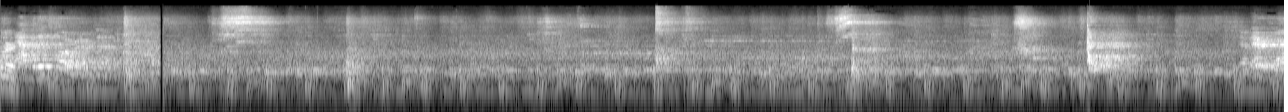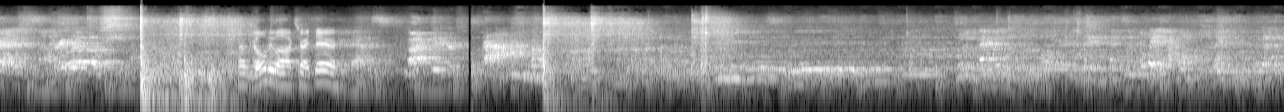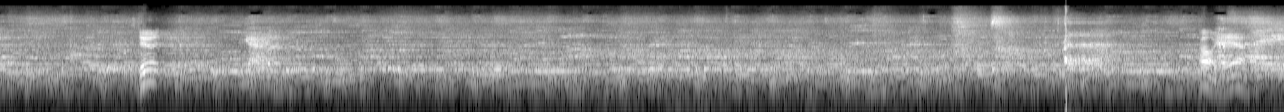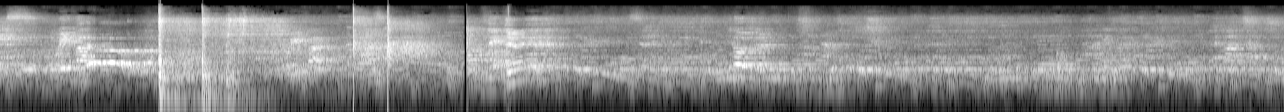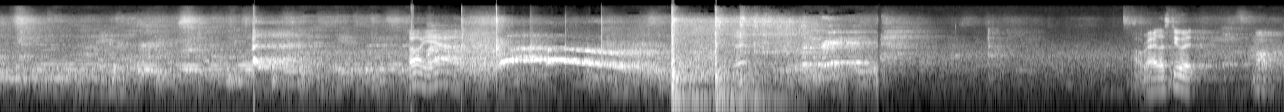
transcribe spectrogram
is. That's Goldilocks right there. Yes. Do it. Oh yeah. Oh yeah. All right, let's do it. Come on.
